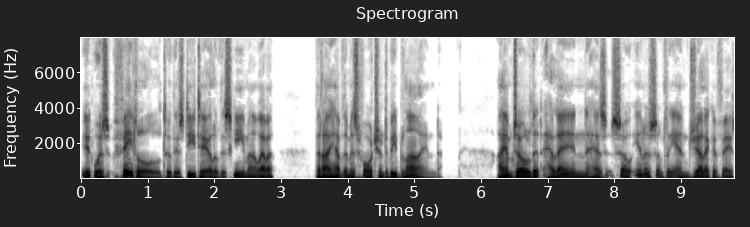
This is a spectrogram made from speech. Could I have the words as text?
It was fatal to this detail of the scheme, however, that I have the misfortune to be blind. I am told that Helene has so innocently angelic a face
